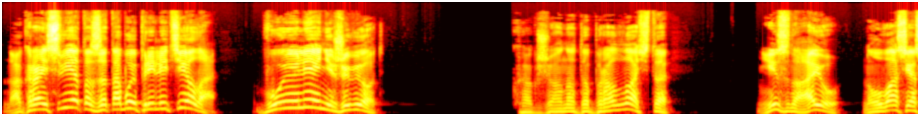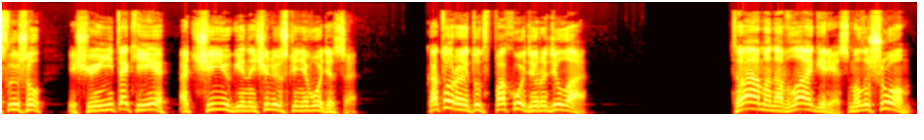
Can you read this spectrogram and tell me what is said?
«На край света за тобой прилетела! В Уэлене живет!» «Как же она добралась-то?» «Не знаю, но у вас, я слышал, еще и не такие от чаюги на Челюскине водятся. Которая тут в походе родила?» «Там она в лагере, с малышом.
